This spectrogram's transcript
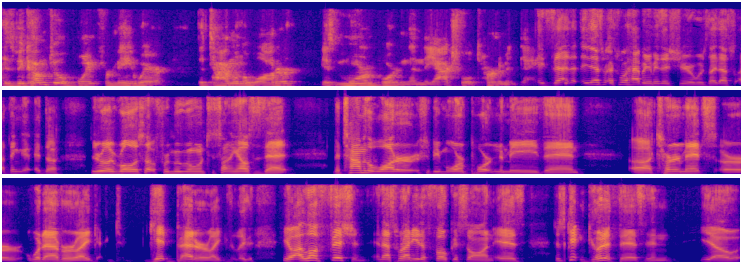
it's become to a point for me where the time on the water is more important than the actual tournament day. Exactly. That's, that's what happened to me this year. Was like that's I think the the really roll us up for moving on to something else is that the time of the water should be more important to me than uh, tournaments or whatever. Like get better. Like, like you know I love fishing and that's what I need to focus on is just getting good at this and you know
